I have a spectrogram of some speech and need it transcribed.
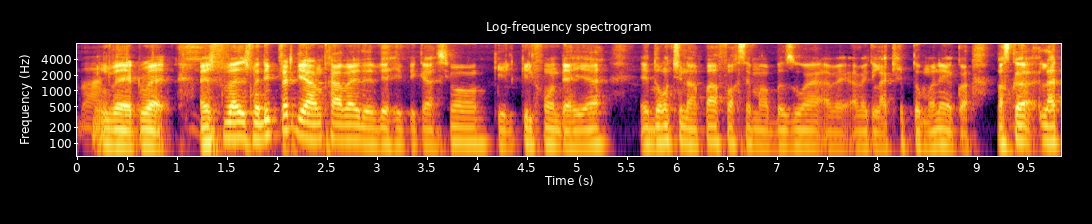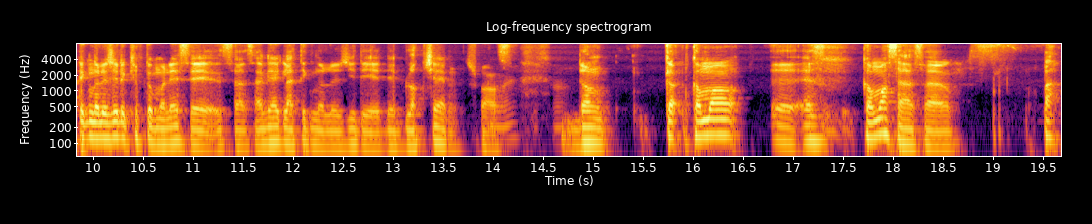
Bah, Ouais, ouais. Mais Je, me- je me dis peut-être qu'il y a un travail de vérification qu'ils qu'ils font derrière et dont tu n'as pas forcément besoin avec, avec la crypto-monnaie, quoi. Parce que la technologie de crypto-monnaie, c'est, ça, ça vient avec la technologie des, des blockchains, je pense. ouais. Donc, co- comment, euh, comment ça, ça, par,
